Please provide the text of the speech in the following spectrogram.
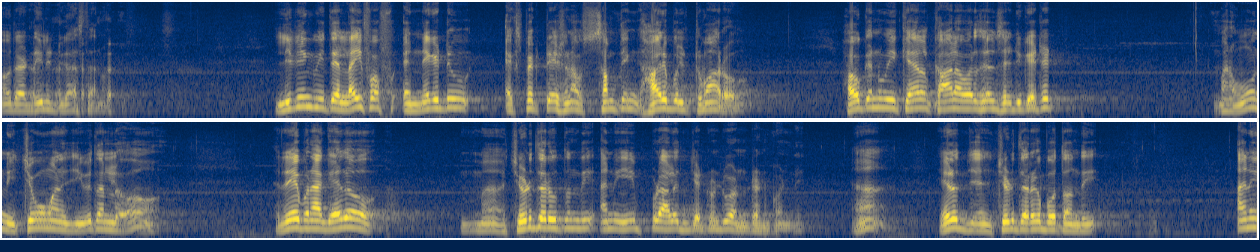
అవుతాడు డిలీట్ కాస్తాను. Living with a life of a negative expectation of something horrible tomorrow how can we call call our selves educated? మనము నిత్యము మన జీవితంలో రేపు నాకేదో చెడు జరుగుతుంది అని ఇప్పుడు ఆలోచించేటువంటి వాడు ఉంటాడు అనుకోండి. ఏదో చెడు జరగబోతోంది అని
